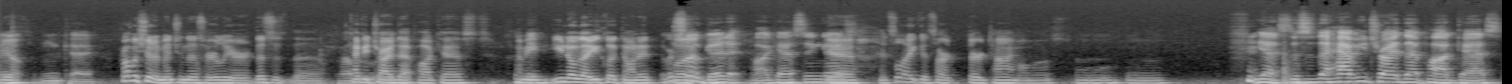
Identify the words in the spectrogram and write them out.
Yeah. Okay. Probably should have mentioned this earlier. This is the Have you tried that podcast? I mean, you know that you clicked on it. We're so good at podcasting, guys. Yeah, it's like it's our third time almost. Mm-hmm. yes, this is the Have You Tried That podcast.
